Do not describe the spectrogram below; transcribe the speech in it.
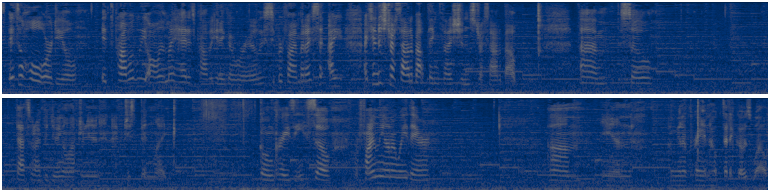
Anyways, it's a whole ordeal. It's probably all in my head. It's probably gonna go really super fine. But I I I tend to stress out about things that I shouldn't stress out about. Um, so that's what I've been doing all afternoon, and I've just been like going crazy. So we're finally on our way there. Um, and I'm gonna pray and hope that it goes well.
